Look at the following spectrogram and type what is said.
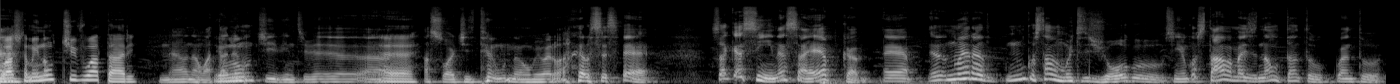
Eu acho que também não tive o Atari. não, não, o Atari eu eu não, não- tive, não tive a, É. a sorte de ter um, não. O meu era, era o CCE. Só que assim, nessa época, é, eu não era, não gostava muito de jogo, sim, eu gostava, mas não tanto quanto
